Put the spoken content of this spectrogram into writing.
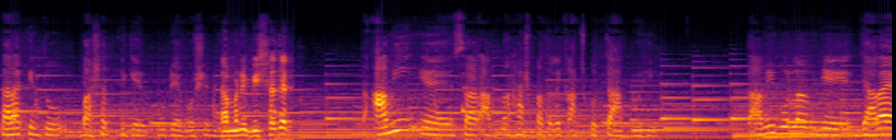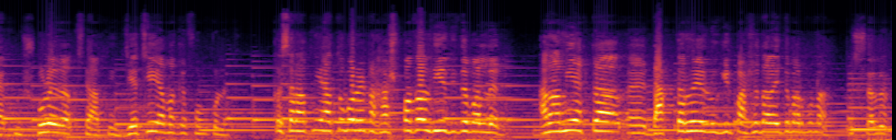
তারা কিন্তু বাসার থেকে উঠে বসে। না মানে বিশ হাজার আমি স্যার আপনার হাসপাতালে কাজ করতে আগ্রহী। আমি বললাম যে যারা এখন সরে যাচ্ছে আপনি যেচেই আমাকে ফোন করলেন স্যার আপনি এত বড় একটা হাসপাতাল দিয়ে দিতে পারলেন আর আমি একটা ডাক্তার হয়ে রুগীর পাশে দাঁড়াইতে পারব না? Salute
